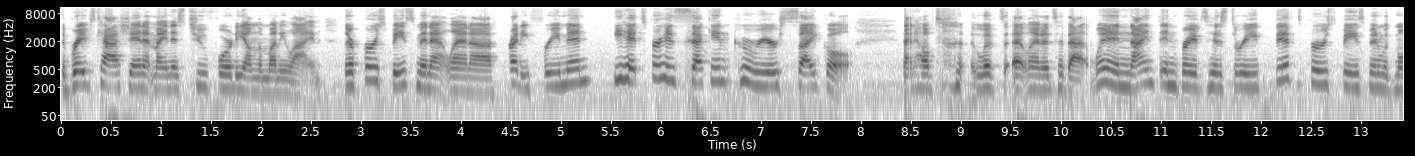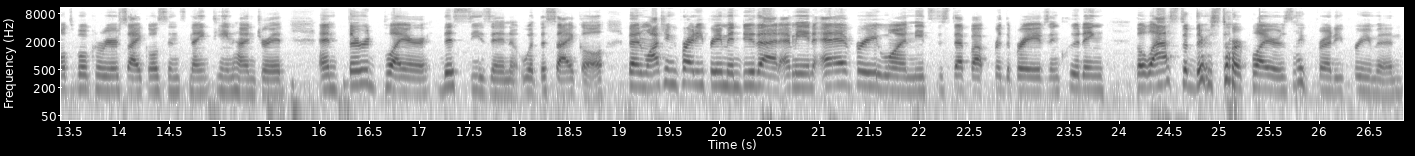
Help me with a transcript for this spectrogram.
The Braves cash in at minus 240 on the money line. Their first baseman, Atlanta, Freddie Freeman, he hits for his second career cycle. That helped lift Atlanta to that win. Ninth in Braves history, fifth first baseman with multiple career cycles since 1900, and third player this season with the cycle. Been watching Freddie Freeman do that. I mean, everyone needs to step up for the Braves, including the last of their star players like Freddie Freeman.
